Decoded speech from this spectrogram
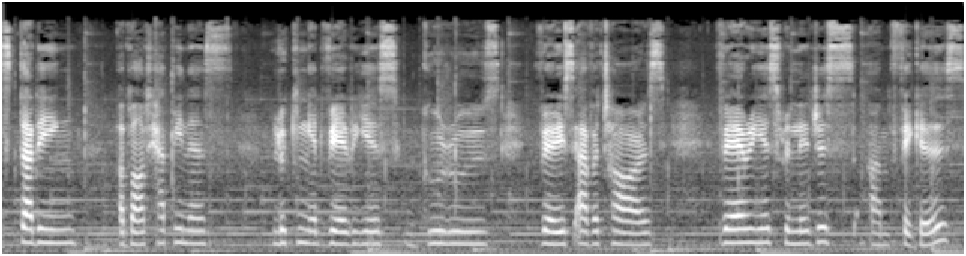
studying about happiness, looking at various gurus, various avatars, various religious um, figures,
